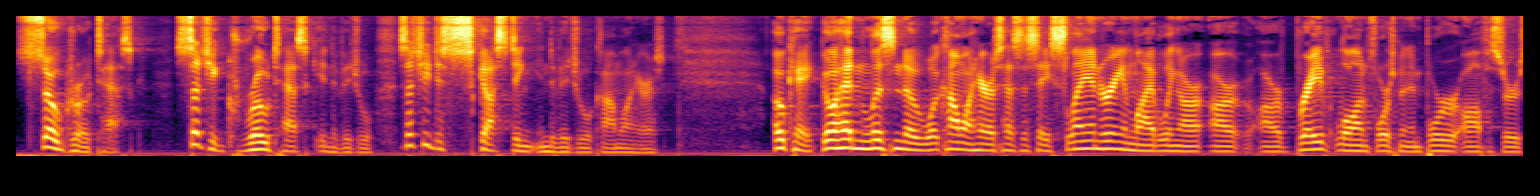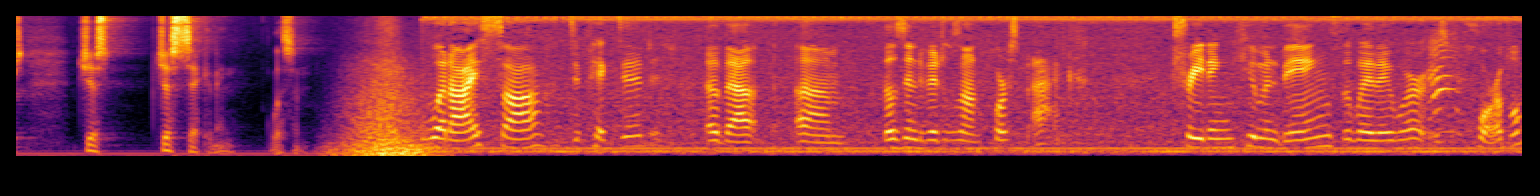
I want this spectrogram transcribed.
so grotesque. Such a grotesque individual. Such a disgusting individual, Kamala Harris. Okay, go ahead and listen to what Kamala Harris has to say, slandering and libeling our, our, our brave law enforcement and border officers. Just just sickening. Listen. What I saw depicted about um, those individuals on horseback treating human beings the way they were is horrible.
